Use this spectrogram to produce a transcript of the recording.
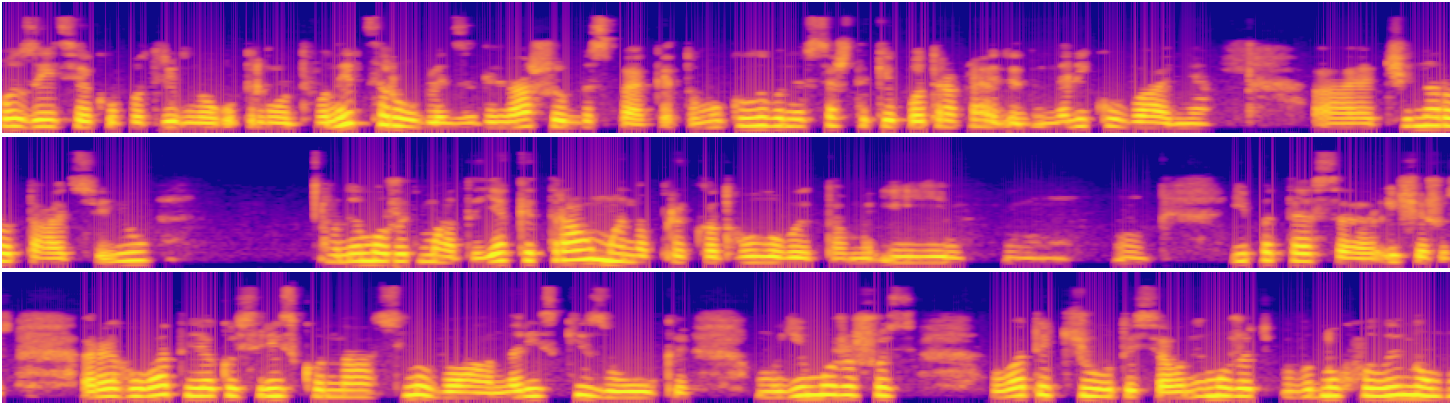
позиція, яку потрібно утримувати, вони це роблять для нашої безпеки. Тому, коли вони все ж таки потрапляють на лікування чи на ротацію, вони можуть мати як і травми, наприклад, голови там, і, і ПТСР, і ще щось. Реагувати якось різко на слова, на різкі звуки. Їм може щось бувати чутися, вони можуть в одну хвилину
